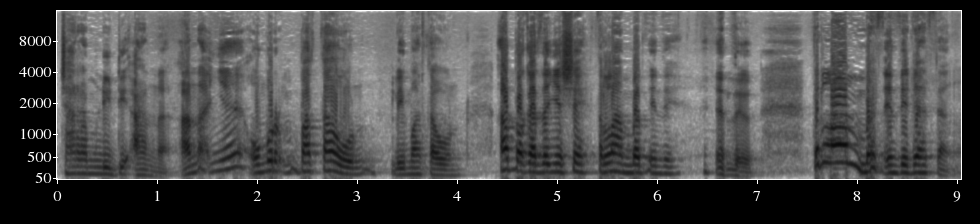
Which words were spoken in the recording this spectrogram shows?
cara mendidik anak. Anaknya umur 4 tahun, 5 tahun. Apa katanya Syekh? Terlambat ini. Terlambat ente datang.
